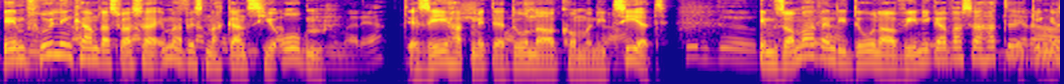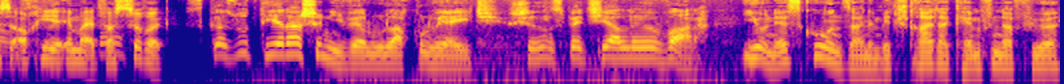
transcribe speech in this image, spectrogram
im Frühling kam das Wasser immer bis nach ganz hier oben. Der See hat mit der Donau kommuniziert. Im Sommer, wenn die Donau weniger Wasser hatte, ging es auch hier immer etwas zurück. Ionescu und seine Mitstreiter kämpfen dafür,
